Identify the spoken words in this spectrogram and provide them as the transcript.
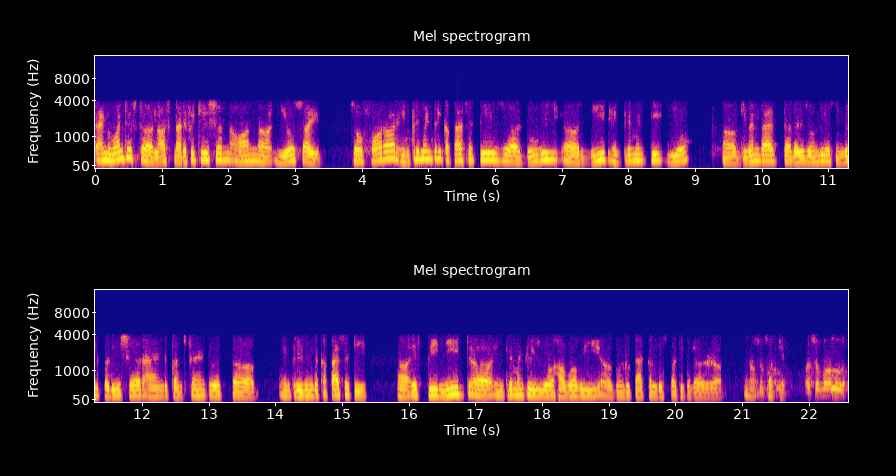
And one just uh, last clarification on uh, EO side. So for our incremental capacities, do we need incremental EO, given that there is only a single producer and constraint with increasing the capacity? Uh, if we need uh, incremental EO, how are we uh, going to tackle this particular, you know, subject? First of all,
